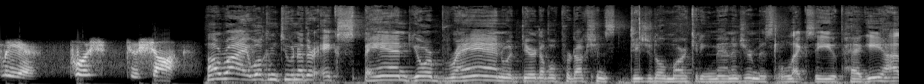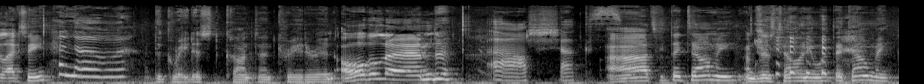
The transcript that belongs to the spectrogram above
clear. Push to shock. All right, welcome to another Expand Your Brand with Daredevil Productions digital marketing manager, Miss Lexi Upeggy. Hi, Lexi. Hello. The greatest content creator in all the land. Aw, shucks. Ah, that's what they tell me. I'm just telling you what they tell me.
